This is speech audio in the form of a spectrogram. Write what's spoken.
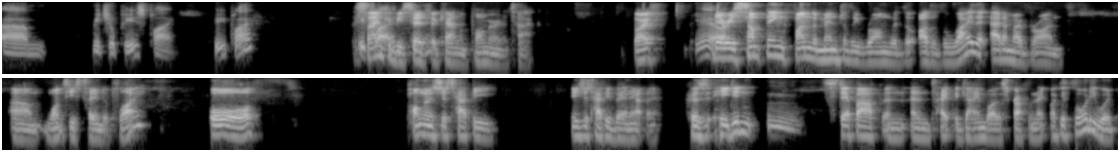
um, Mitchell Pearce playing. Did he play? The he same played, be said for Kalyn Ponga in attack. Both Yeah. there is something fundamentally wrong with the, either the way that Adam O'Brien um, wants his team to play, or Ponga's just happy. He's just happy being out there because he didn't Mm, step up and, and take the game by the scruff of the neck like you thought he would.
